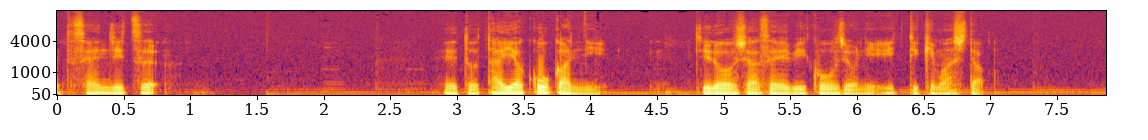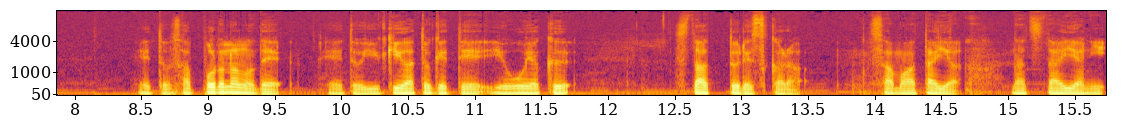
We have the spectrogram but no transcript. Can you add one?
ー、と先日えっ、ー、とタイヤ交換に自動車整備工場に行ってきました。えっ、と札幌なのでえーと、雪が溶けてようやくスタッドレスからサマータイヤ夏タイヤに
